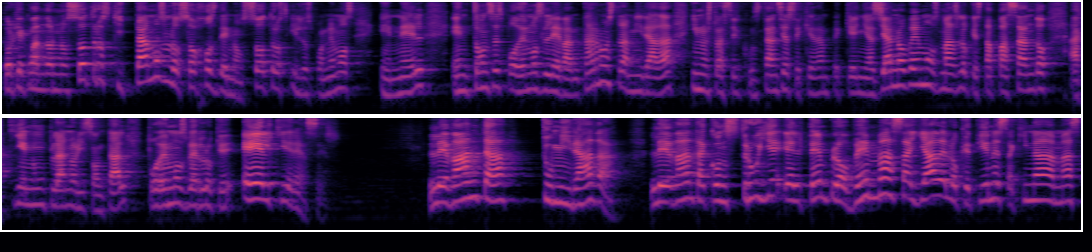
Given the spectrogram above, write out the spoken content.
Porque cuando nosotros quitamos los ojos de nosotros y los ponemos en Él, entonces podemos levantar nuestra mirada y nuestras circunstancias se quedan pequeñas. Ya no vemos más lo que está pasando aquí en un plano horizontal, podemos ver lo que Él quiere hacer. Levanta tu mirada levanta, construye el templo, ve más allá de lo que tienes aquí nada más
